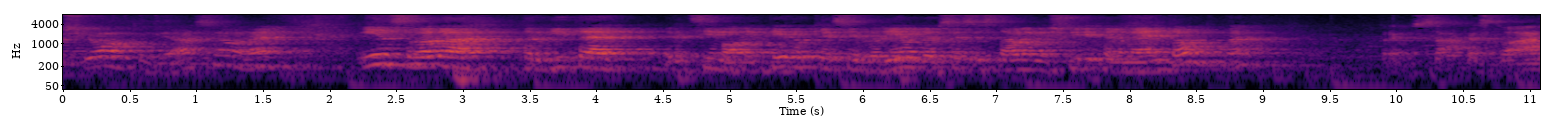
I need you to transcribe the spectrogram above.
Najbrž jo, tudi jasno, ne? in seveda trdite, recimo, Empedokles je verjel, da je vse sestavljeno iz štirih elementov, ne? Prej, vsaka stvar,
